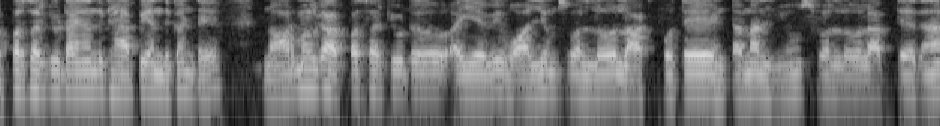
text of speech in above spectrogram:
అప్పర్ సర్క్యూట్ అయినందుకు హ్యాపీ ఎందుకంటే నార్మల్గా అప్పర్ సర్క్యూట్ అయ్యేవి వాల్యూమ్స్ వల్ల లేకపోతే ఇంటర్నల్ న్యూస్ వల్ల లేకపోతే ఏదైనా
